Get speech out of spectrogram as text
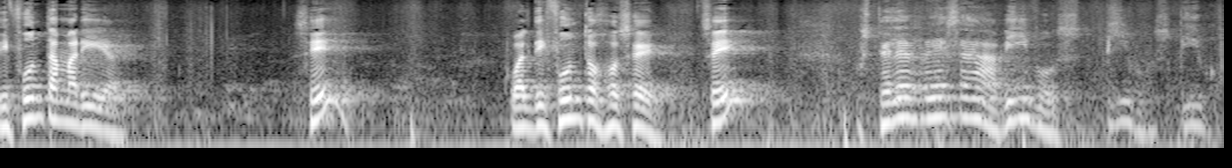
difunta María, ¿sí? O al difunto José, ¿sí? Usted le reza a vivos, vivos, vivos,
